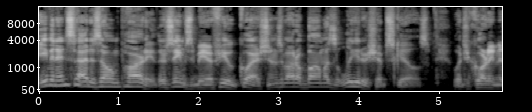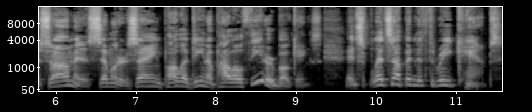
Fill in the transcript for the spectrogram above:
Even inside his own party, there seems to be a few questions about Obama's leadership skills, which, according to some, is similar to saying Paula Deen Apollo theater bookings. It splits up into three camps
